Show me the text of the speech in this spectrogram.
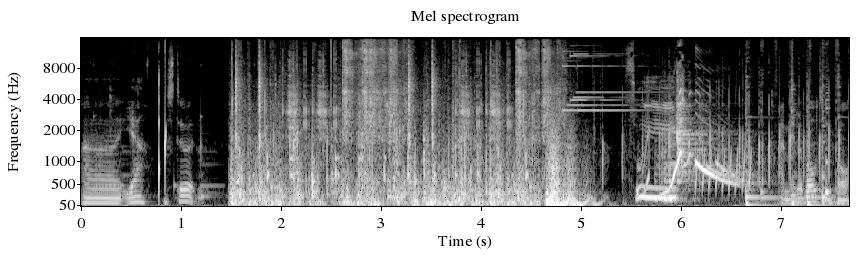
Uh, yeah, let's do it. Sweet! I made a vaulting pole.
